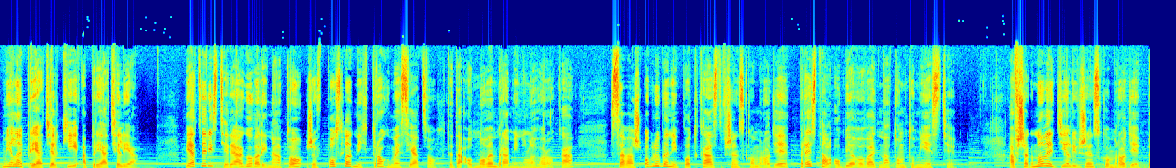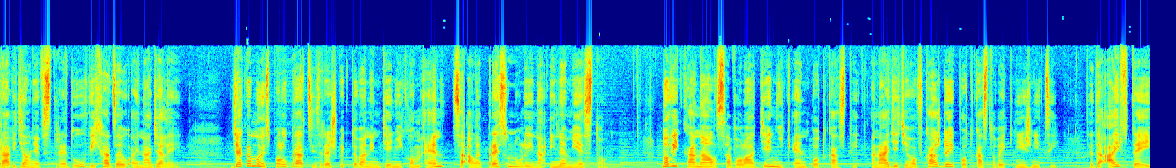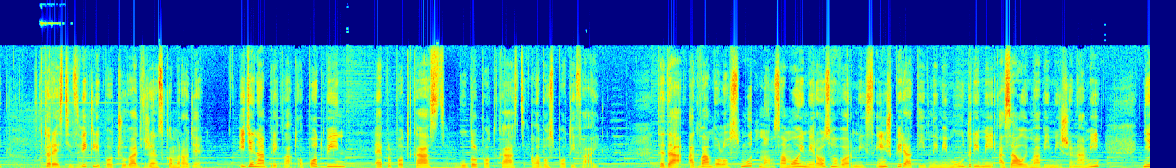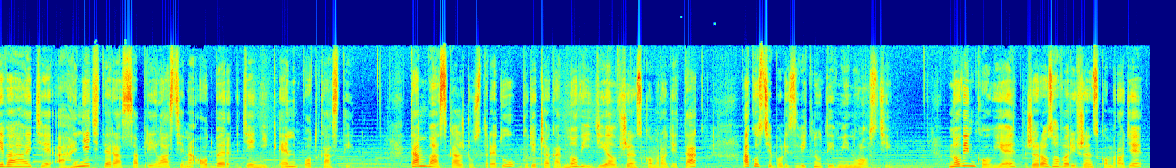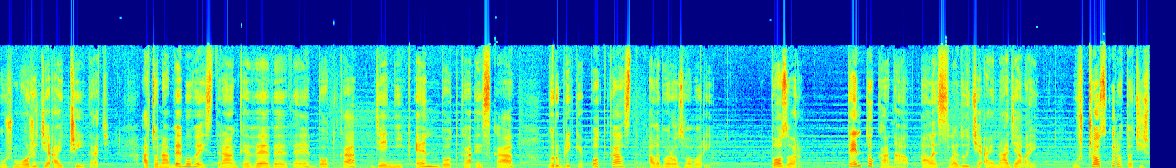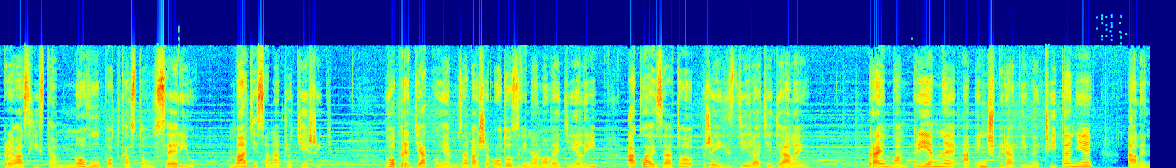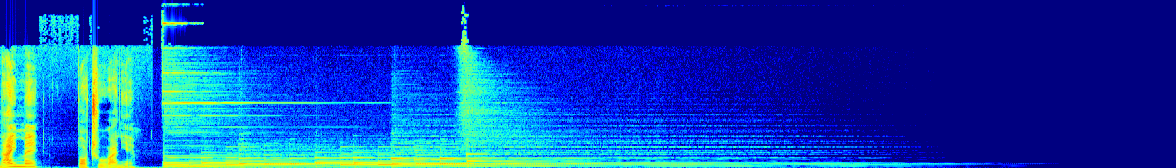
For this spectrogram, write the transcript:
Milé priateľky a priatelia, viacerí ste reagovali na to, že v posledných troch mesiacoch, teda od novembra minulého roka, sa váš obľúbený podcast v ženskom rode prestal objavovať na tomto mieste. Avšak nové diely v ženskom rode pravidelne v stredu vychádzajú aj naďalej. Vďaka mojej spolupráci s rešpektovaným denníkom N sa ale presunuli na iné miesto. Nový kanál sa volá Denník N podcasty a nájdete ho v každej podcastovej knižnici, teda aj v tej, v ktorej ste zvykli počúvať v ženskom rode. Ide napríklad o Podbean, Apple Podcasts, Google Podcasts alebo Spotify. Teda, ak vám bolo smutno za mojimi rozhovormi s inšpiratívnymi, múdrymi a zaujímavými ženami, neváhajte a hneď teraz sa prihláste na odber Denník N podcasty. Tam vás každú stredu bude čakať nový diel v ženskom rode tak, ako ste boli zvyknutí v minulosti. Novinkou je, že rozhovory v ženskom rode už môžete aj čítať. A to na webovej stránke www.dennikn.sk v rubrike podcast alebo rozhovory. Pozor, tento kanál ale sledujte aj naďalej. Už čoskoro totiž pre vás chystám novú podcastovú sériu. Máte sa na čo tešiť. Vopred ďakujem za vaše odozvy na nové diely, ako aj za to, že ich zdieľate ďalej. Prajem vám príjemné a inšpiratívne čítanie, ale najmä počúvanie.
